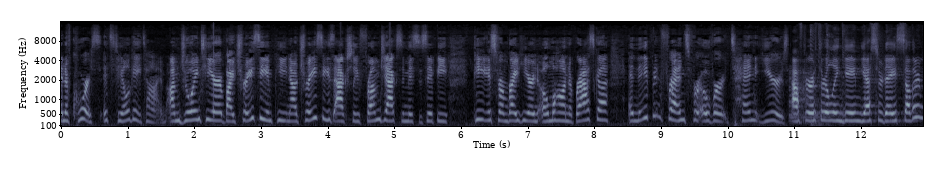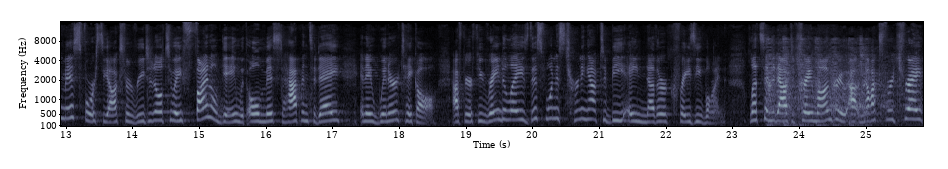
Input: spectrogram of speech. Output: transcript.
And of course, it's tailgate time. I'm joined here by Tracy and Pete. Now, Tracy is actually from Jackson, Mississippi. Pete is from right here in Omaha, Nebraska, and they've been friends for over 10 years. After a thrilling game yesterday, Southern Miss forced the Oxford Regional to a final game with Ole Miss to happen today in a winner take all. After a few rain delays, this one is turning out to be another crazy one. Let's send it out to Trey Mongrue out in Oxford. Trey,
